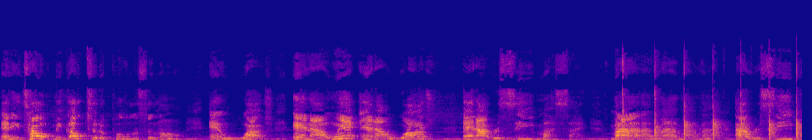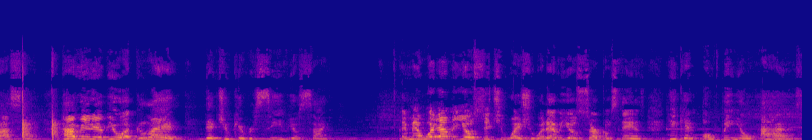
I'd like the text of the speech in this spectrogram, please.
and he told me, go to the pool of Siloam and wash. And I went and I washed and I received my sight. My, my, my, my. I received my sight. How many of you are glad that you can receive your sight? Amen. Whatever your situation, whatever your circumstance, he can open your eyes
